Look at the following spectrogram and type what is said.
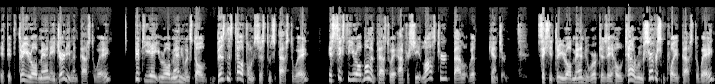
A 53 year old man, a journeyman, passed away. 58 year old man who installed business telephone systems passed away. A 60 year old woman passed away after she lost her battle with cancer. 63 year old man who worked as a hotel room service employee passed away.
